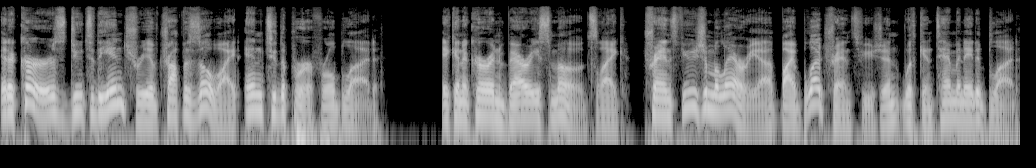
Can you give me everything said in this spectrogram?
It occurs due to the entry of trophozoite into the peripheral blood. It can occur in various modes like transfusion malaria by blood transfusion with contaminated blood,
